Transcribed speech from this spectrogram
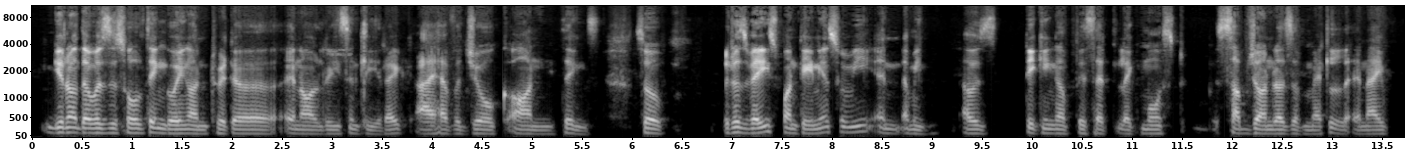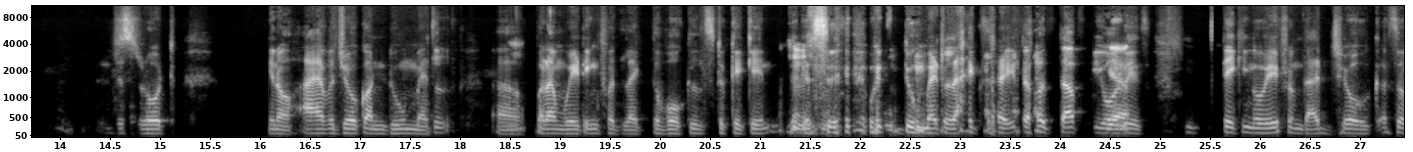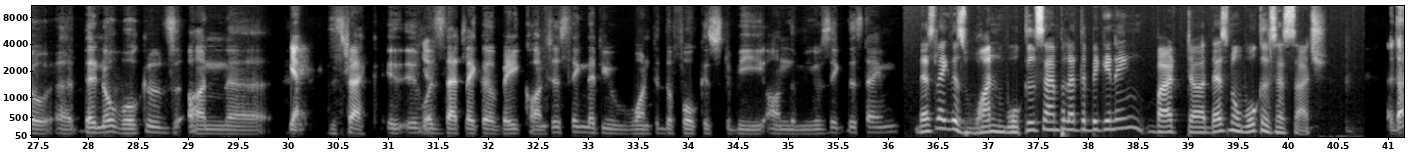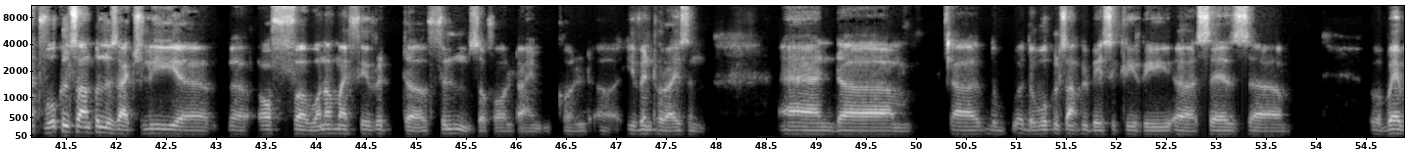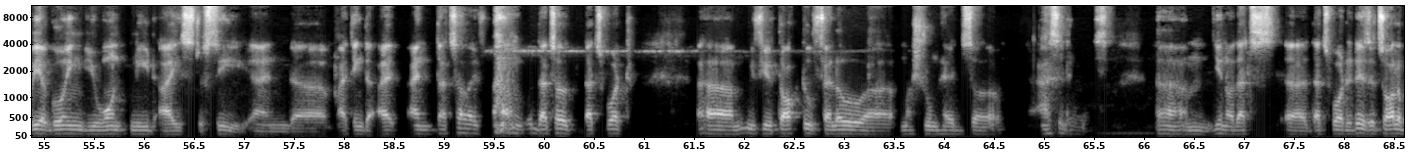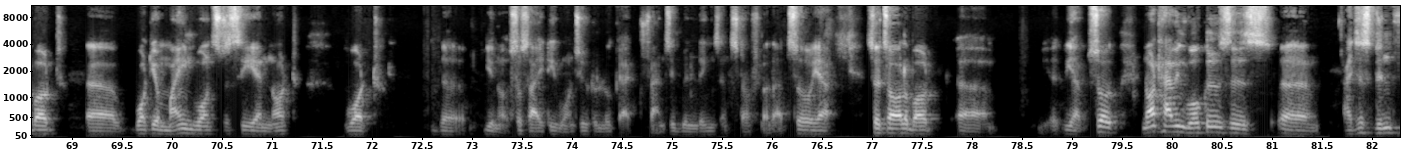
You know there was this whole thing going on twitter and all recently right? I have a joke on things. So it was very spontaneous for me and i mean i was taking up this at like most subgenres of metal and i just wrote you know i have a joke on doom metal uh, Mm. but i'm waiting for like the vocals to kick in because with doom metal acts right or stuff you Yeah. always taking away from that joke so uh, there are no vocals on uh, Yeah. this track I- I- Yeah. was that like a very conscious thing that you wanted the focus to be on the music this time There's like this one vocal sample at the beginning, but uh, there's no vocals as such. that vocal sample is actually uh, uh, of uh, one of my favorite uh, films of all time called uh, Event Horizon, and um, uh, the the vocal sample basically re, uh, says. Uh, where we are going, you won't need eyes to see, and uh, I think that I and that's how I that's how that's what um, if you talk to fellow uh, mushroom heads or acid heads, um, you know that's uh, that's what it is. It's all about uh, what your mind wants to see and not what the you know society wants you to look at fancy buildings and stuff like that so yeah so it's all about uh, yeah so not having vocals is uh, i just didn't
